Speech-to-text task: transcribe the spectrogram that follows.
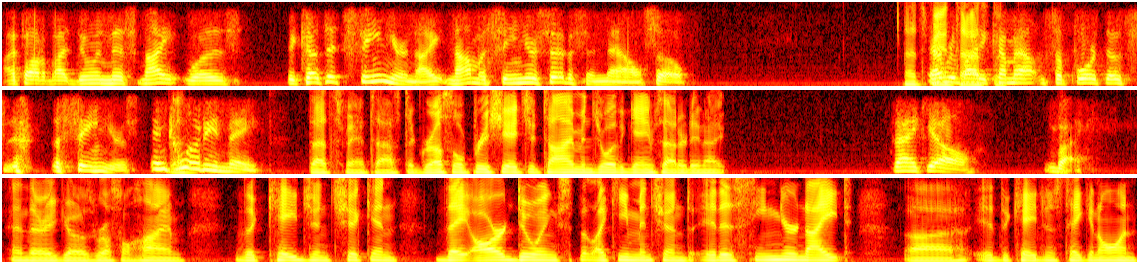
I thought about doing this night was because it's senior night, and I'm a senior citizen now. So that's fantastic. Everybody come out and support those the seniors, including me. That's fantastic. Russell, appreciate your time. Enjoy the game Saturday night. Thank y'all. Bye. And there he goes, Russell Heim, the Cajun Chicken. They are doing, like he mentioned, it is senior night. Uh, the Cajuns taking on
